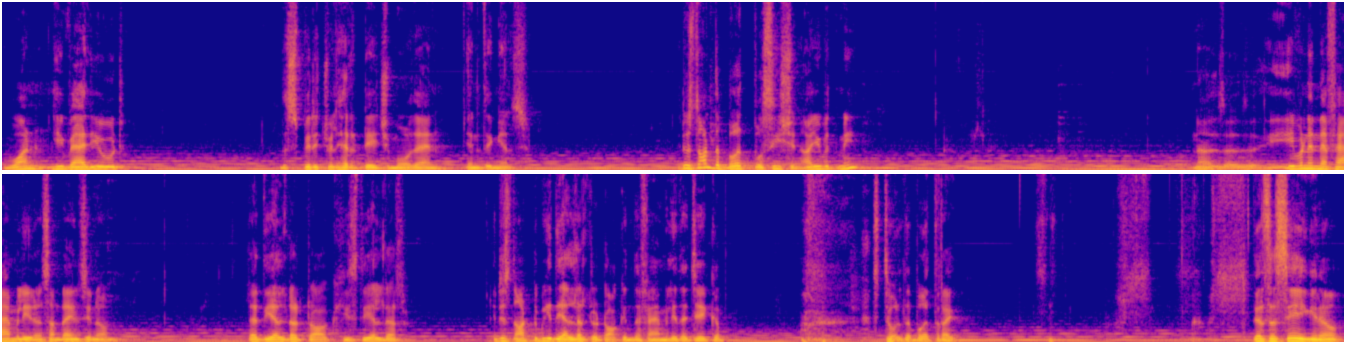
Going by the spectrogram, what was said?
One, he valued the spiritual heritage more than anything else. It was not the birth position. Are you with me? Even in a family, you know, sometimes, you know, let the elder talk, he's the elder. It is not to be the elder to talk in the family that Jacob stole the birthright. There's a saying, you know,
